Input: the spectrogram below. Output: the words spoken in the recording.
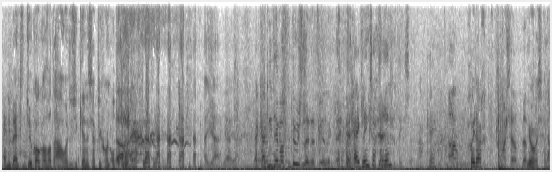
En je bent natuurlijk ook al wat ouder, dus die kennis heb je gewoon opgedaan. Ja. ja, ja, ja. Dat kan ik niet helemaal verdoezelen natuurlijk. Ga ik links achterin? Ja, links. Oké. Okay. Goeiedag. Marcel. Joris, hallo.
